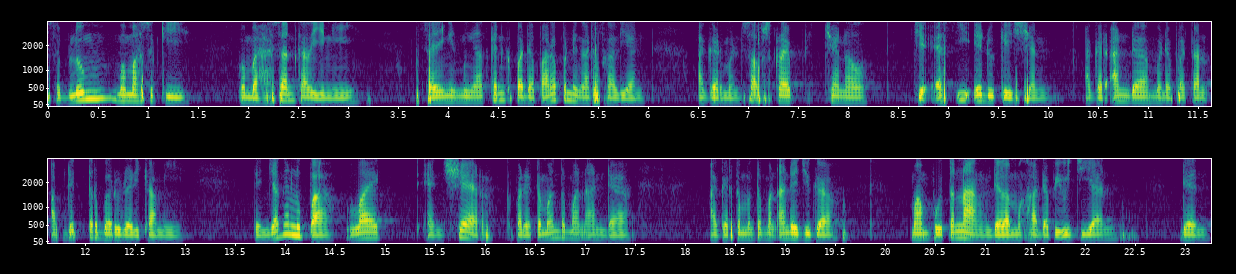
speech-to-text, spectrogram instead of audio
Sebelum memasuki pembahasan kali ini, saya ingin mengingatkan kepada para pendengar sekalian agar mensubscribe channel JSI Education agar Anda mendapatkan update terbaru dari kami. Dan jangan lupa like and share kepada teman-teman Anda agar teman-teman Anda juga mampu tenang dalam menghadapi ujian dan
